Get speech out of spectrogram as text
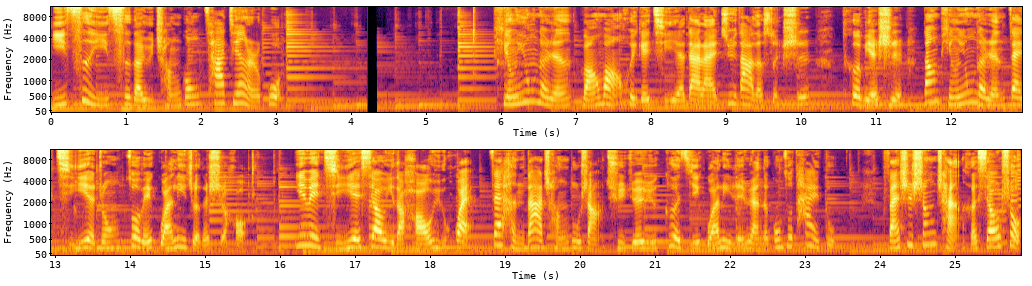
一次一次地与成功擦肩而过。平庸的人往往会给企业带来巨大的损失，特别是当平庸的人在企业中作为管理者的时候，因为企业效益的好与坏，在很大程度上取决于各级管理人员的工作态度。凡是生产和销售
